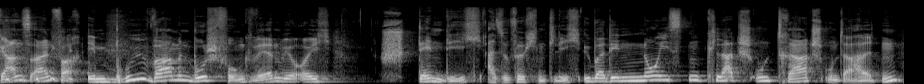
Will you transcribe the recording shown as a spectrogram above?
Ganz einfach. Im brühwarmen Buschfunk werden wir euch ständig, also wöchentlich, über den neuesten Klatsch und Tratsch unterhalten.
